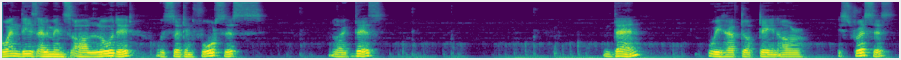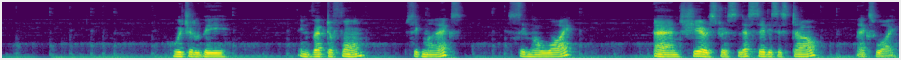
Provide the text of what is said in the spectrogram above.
When these elements are loaded with certain forces like this then we have to obtain our stresses which will be in vector form sigma x sigma y and shear stress. Let's say this is tau xy.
